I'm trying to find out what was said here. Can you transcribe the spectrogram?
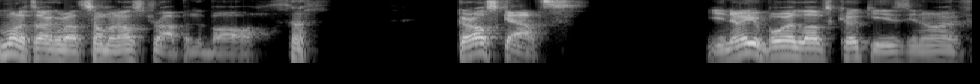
I want to talk about someone else dropping the ball. Girl Scouts. You know your boy loves cookies. You know I've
